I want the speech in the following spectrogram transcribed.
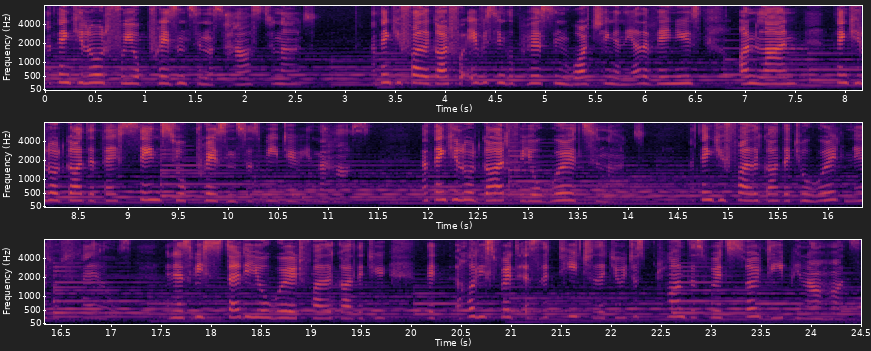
I thank you, Lord, for your presence in this house tonight. I thank you, Father God, for every single person watching and the other venues online. Thank you, Lord God, that they sense your presence as we do in the house. I thank you, Lord God, for your word tonight. I thank you, Father God, that your word never fails. And as we study your word, Father God, that you that Holy Spirit as the teacher, that you would just plant this word so deep in our hearts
